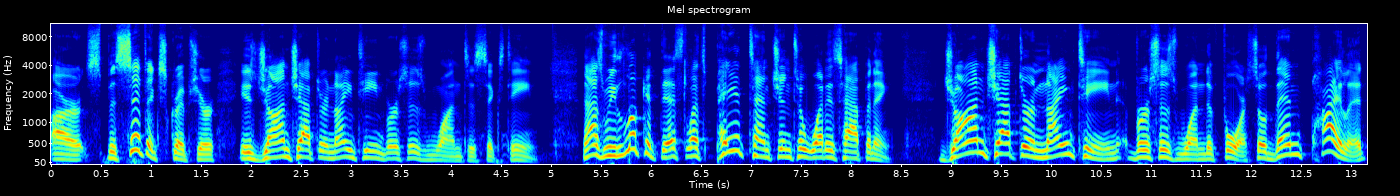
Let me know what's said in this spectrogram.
our specific scripture is John chapter 19, verses 1 to 16. Now, as we look at this, let's pay attention to what is happening. John chapter 19, verses 1 to 4. So then Pilate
